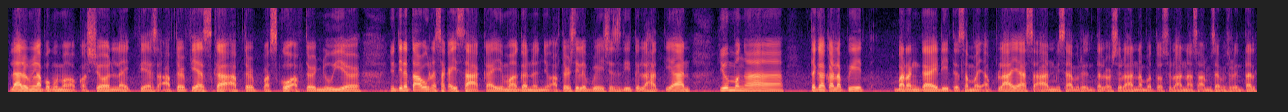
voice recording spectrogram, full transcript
Lalong lang pag may mga okasyon like fiesta, after fiesta, after Pasko, after New Year. Yung tinatawag na sakay-sakay, yung mga ganun yung after celebrations dito lahat yan. Yung mga taga-kalapit barangay dito sa may Aplaya, saan Misamis Oriental or Solana ba to? Solana, saan Misamis Oriental.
